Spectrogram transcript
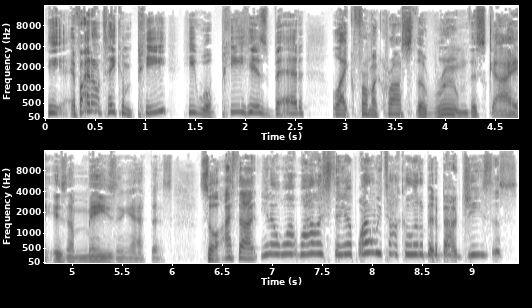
He if I don't take him pee, he will pee his bed like from across the room. This guy is amazing at this. So I thought, you know what, while I stay up, why don't we talk a little bit about Jesus?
